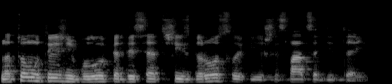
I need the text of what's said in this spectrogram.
На тому тижні було 56 дорослих і 16 дітей.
